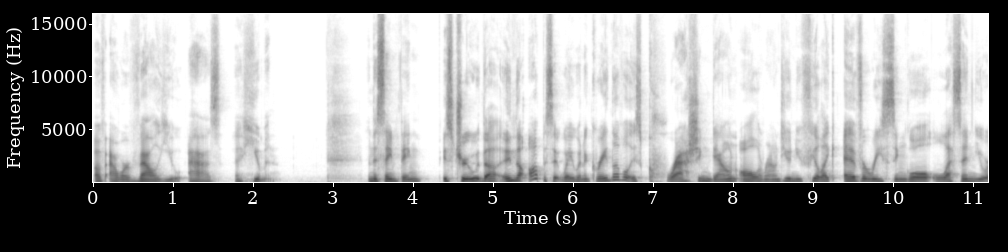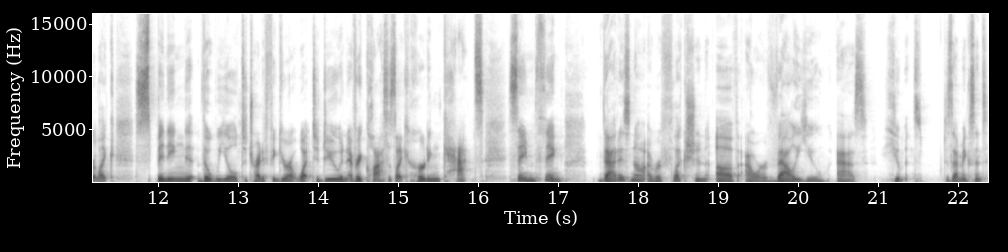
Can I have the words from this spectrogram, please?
of our value as a human. And the same thing is true the in the opposite way. When a grade level is crashing down all around you and you feel like every single lesson you are like spinning the wheel to try to figure out what to do and every class is like herding cats same thing. That is not a reflection of our value as humans does that make sense?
